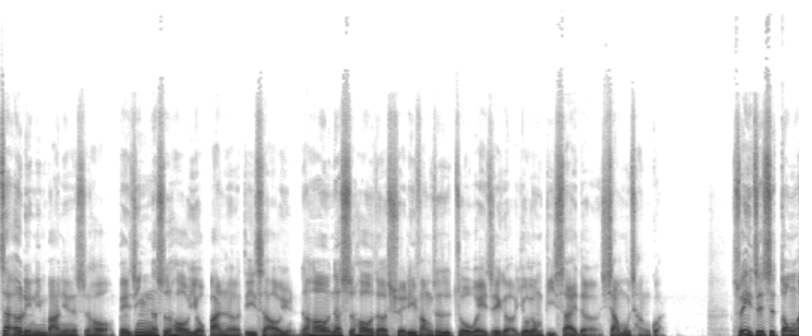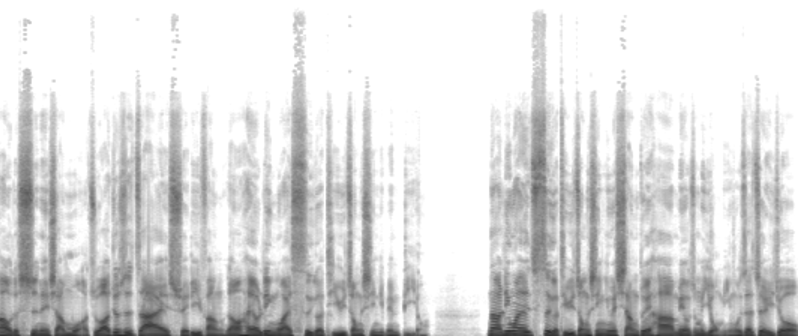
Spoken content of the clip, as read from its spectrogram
在二零零八年的时候，北京那时候有办了第一次奥运，然后那时候的水立方就是作为这个游泳比赛的项目场馆，所以这次冬奥的室内项目啊，主要就是在水立方，然后还有另外四个体育中心里面比哦。那另外四个体育中心，因为相对它没有这么有名，我在这里就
